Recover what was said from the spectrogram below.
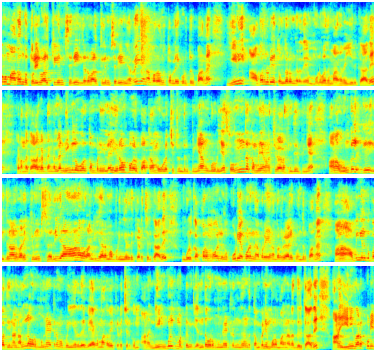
மறைமுகமாக உங்கள் தொழில் வாழ்க்கையிலும் சரி இல்லற வாழ்க்கையிலும் சரி நிறைய நபர் வந்து தொல்லை கொடுத்துருப்பாங்க. இனி அவர்களுடைய தொந்தரவுங்கிறது முழுவதுமாகவே இருக்காது. கடந்த காலகட்டங்களில் நீங்களும் ஒரு கம்பெனியில் இரவு பகல் பார்க்காம உழைச்சிட்டு இருந்திருப்பீங்க. உங்களுடைய சொந்த கம்பெனியாக நினச்சி வேலை செஞ்சுருப்பீங்க. ஆனால் உங்களுக்கு இது நாள் வரைக்கும் சரியான ஒரு அங்கீகாரம் அப்படிங்கிறது கிடச்சிருக்காது. உங்களுக்கு அப்புறமோ இல்லைங்க கூடிய கூட நிறைய நபர்கள் வேலைக்கு வந்திருப்பாங்க. ஆனால் அவங்களுக்கு பார்த்தீங்கன்னா நல்ல ஒரு முன்னேற்றம் அப்படிங்கிறது வேகமாகவே கிடைச்சிருக்கும். ஆனால் நீ உங்களுக்கு மட்டும் எந்த ஒரு முன்னேற்றமும் அந்த கம்பெனி மூலமாக நடந்திருக்காது. ஆனால் இனி வரக்கூடிய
